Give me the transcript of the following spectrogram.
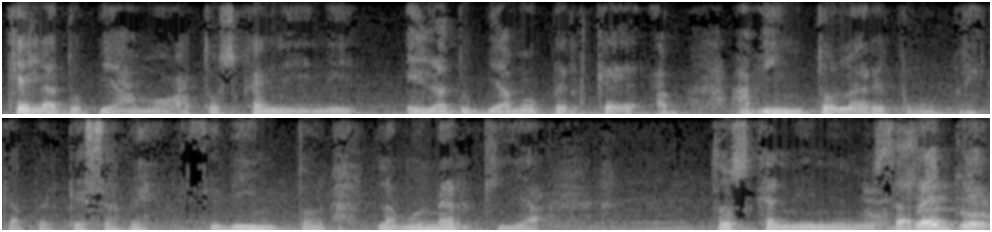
che la dobbiamo a Toscanini e la dobbiamo perché ha, ha vinto la Repubblica, perché se avesse vinto la monarchia Toscanini non, non sarebbe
